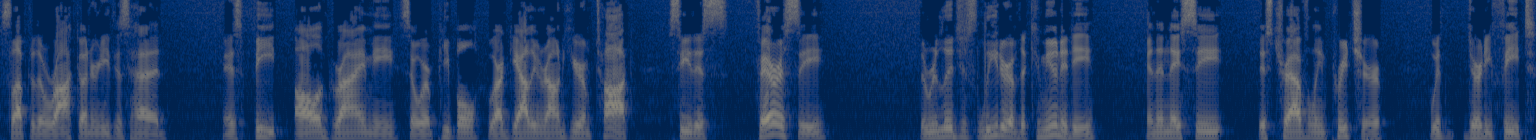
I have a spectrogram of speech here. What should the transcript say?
Slept with a rock underneath his head and his feet all grimy. So where people who are gathering around hear him talk, see this Pharisee, the religious leader of the community, and then they see this traveling preacher with dirty feet.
